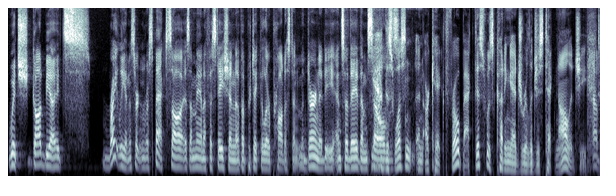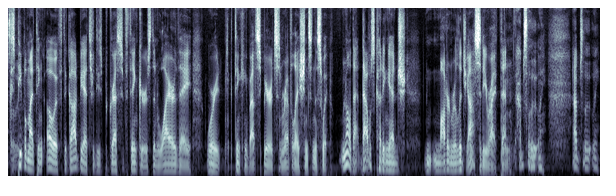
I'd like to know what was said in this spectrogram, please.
which Godbeites rightly in a certain respect saw as a manifestation of a particular Protestant modernity and so they themselves Yeah, this wasn't an archaic throwback. This was cutting edge religious technology. Because people might think, "Oh, if the Godbeites are these progressive thinkers, then why are they worried thinking about spirits and revelations in this way?" No, that that was cutting edge modern religiosity right then. Absolutely. Absolutely.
